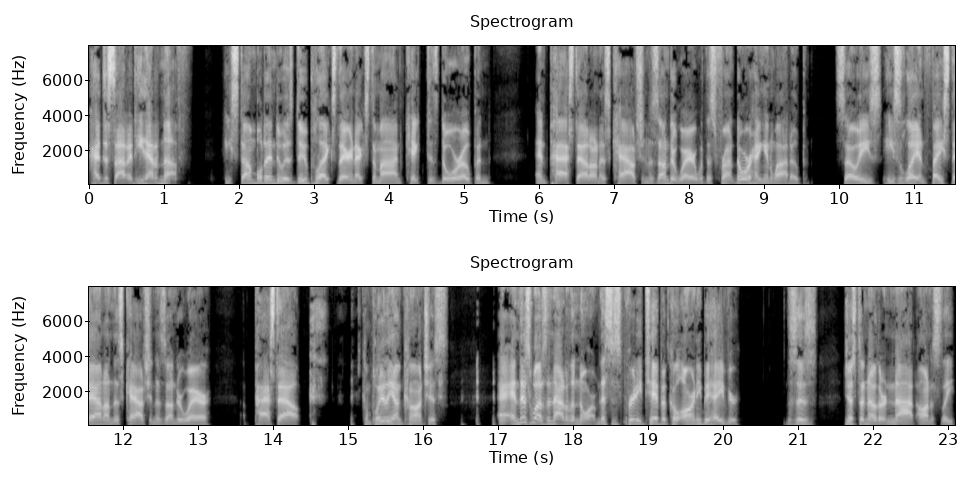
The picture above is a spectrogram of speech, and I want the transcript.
had decided he'd had enough. He stumbled into his duplex there next to mine, kicked his door open, and passed out on his couch in his underwear with his front door hanging wide open. So he's he's laying face down on this couch in his underwear, passed out, completely unconscious. And this wasn't out of the norm. This is pretty typical Arnie behavior. This is just another knot, honestly.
